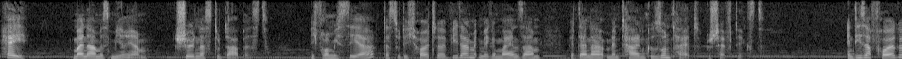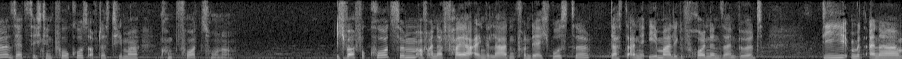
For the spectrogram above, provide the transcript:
Hey, mein Name ist Miriam. Schön, dass du da bist. Ich freue mich sehr, dass du dich heute wieder mit mir gemeinsam mit deiner mentalen Gesundheit beschäftigst. In dieser Folge setze ich den Fokus auf das Thema Komfortzone. Ich war vor kurzem auf einer Feier eingeladen, von der ich wusste, dass da eine ehemalige Freundin sein wird, die mit einer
